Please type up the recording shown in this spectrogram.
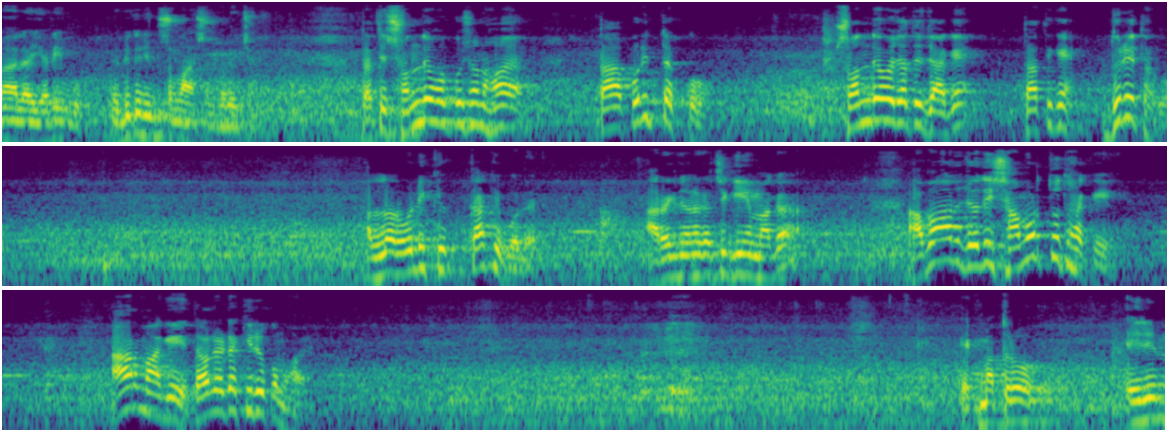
মালা ইয়ারিবু নবী করিম সমাসন বলেছেন তাতে সন্দেহ পোষণ হয়, তা পরিত্যাগ করুক সন্দেহ যাতে জাগে, তা থেকে দূরে থাকো। আল্লাহর অলি কাকে বলে? আরেকজনের কাছে গিয়ে মাগা। আবার যদি সামর্থ্য থাকে, আর মাগে, তাহলে এটা কীরকম হয়? একমাত্র এলিম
